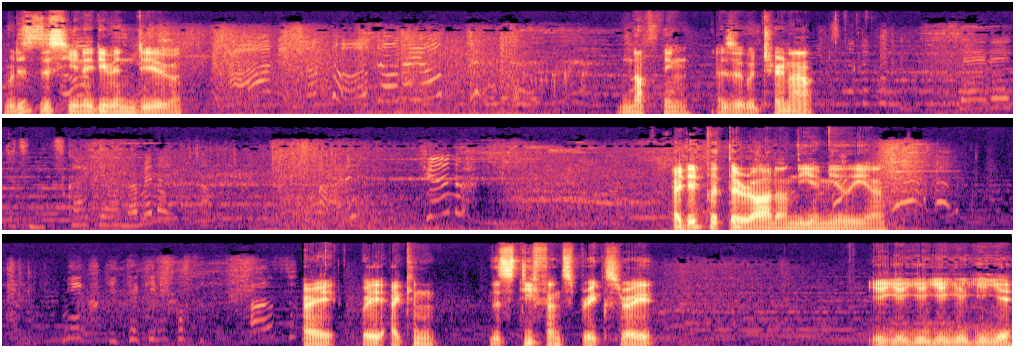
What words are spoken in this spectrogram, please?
What does this unit even do? Nothing, as it would turn out. I did put the rod on the Emilia. Alright, wait, I can... This defense breaks, right? Yeah, yeah, yeah, yeah, yeah, yeah, yeah.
